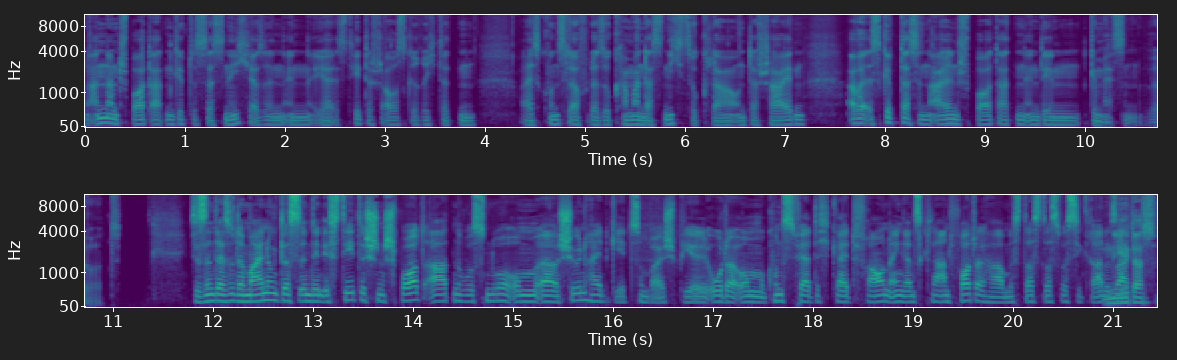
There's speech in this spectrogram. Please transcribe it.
In anderen Sportarten gibt es das nicht. Also in, in eher ästhetisch ausgerichteten als Kunstlauf oder so kann man das nicht so klar unterscheiden. Aber es gibt das in allen Sportarten, in denen gemessen wird. Sie sind also der Meinung, dass in den ästhetischen Sportarten, wo es nur um äh, Schönheit geht zum Beispiel oder um Kunstfertigkeit, Frauen einen ganz klaren Vorteil haben. Ist das das, was Sie gerade nee, sagen? Das,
